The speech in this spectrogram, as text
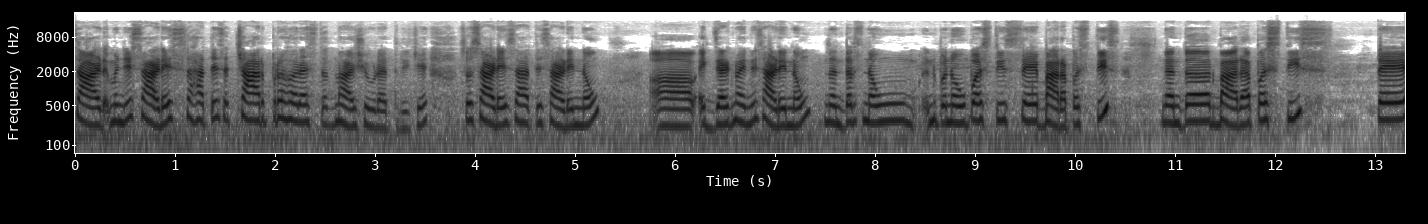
साडे म्हणजे साडेसहा ते चार प्रहर असतात महाशिवरात्रीचे. सो साडेसहा ते साडेनऊ. एक्झॅक्ट माहिती नाही साडेनऊ. नंतर नऊ नऊ पस्तीस ते बारा पस्तीस. नंतर बारा पस्तीस ते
